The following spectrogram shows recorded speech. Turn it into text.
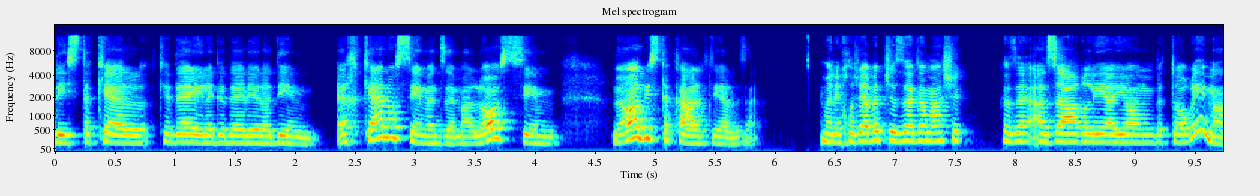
להסתכל כדי לגדל ילדים. איך כן עושים את זה, מה לא עושים. מאוד הסתכלתי על זה. ואני חושבת שזה גם מה שכזה עזר לי היום בתור אימא.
